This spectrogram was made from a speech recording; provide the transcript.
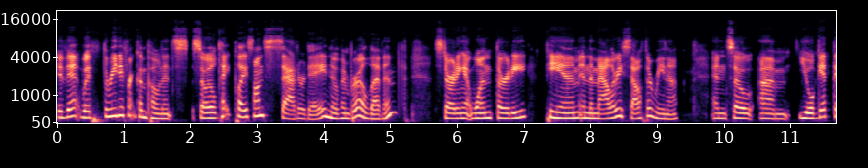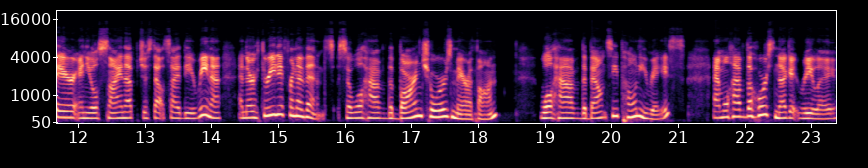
event with three different components. So it'll take place on Saturday, November 11th, starting at 1:30 p.m. in the Mallory South Arena. And so um, you'll get there and you'll sign up just outside the arena. And there are three different events. So we'll have the Barn Chores Marathon, we'll have the Bouncy Pony Race, and we'll have the Horse Nugget Relay.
